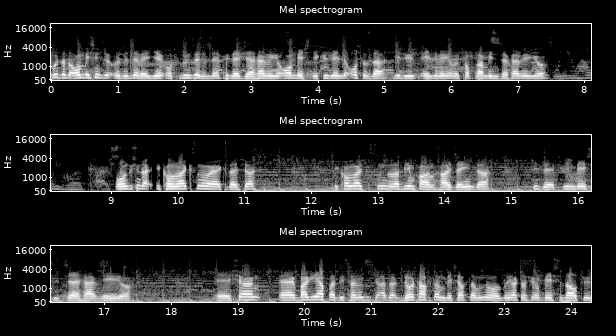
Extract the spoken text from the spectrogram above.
Burada da 15. ödülde ve 30. ödülde bize cevher veriyor. 15'te 250, 30'da 750 veriyor ve toplam 1000 cevher veriyor. Onun dışında ikonlar kısmı var arkadaşlar. İkonlar kısmında da 1000 puan harcayınca bize 1500 cevher veriyor. Ee, şu an eğer bug'ı yapmadıysanız 4 hafta mı 5 hafta mı ne oldu? Yaklaşık 500-600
